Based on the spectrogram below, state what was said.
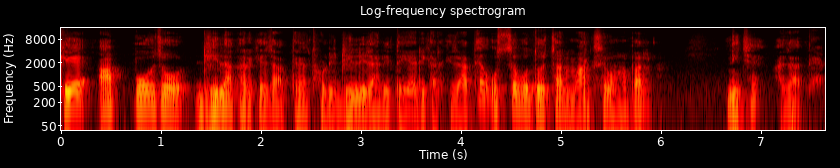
कि आप वो जो ढीला करके जाते हैं, थोड़ी ढीली ढाली तैयारी करके जाते हैं, उससे वो दो चार मार्क से वहाँ पर नीचे आ जाते हैं।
